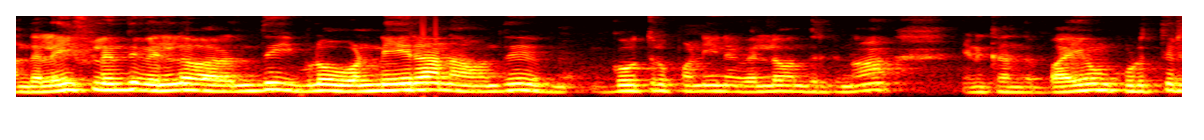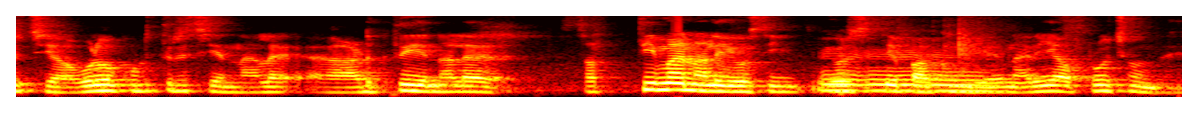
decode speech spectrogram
அந்த லைஃப்லேருந்து வெளில வந்து இவ்வளோ ஒன் இயராக நான் வந்து கோத்ரூ பண்ணி நான் வெளில வந்திருக்குன்னா எனக்கு அந்த பயம் கொடுத்துருச்சு. அவ்வளோ கொடுத்துருச்சு என்னால். அடுத்து என்னால் சத்தியமாக என்னால் யோசி யோசித்தே பார்க்க முடியாது. நிறைய அப்ரோச் வந்து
